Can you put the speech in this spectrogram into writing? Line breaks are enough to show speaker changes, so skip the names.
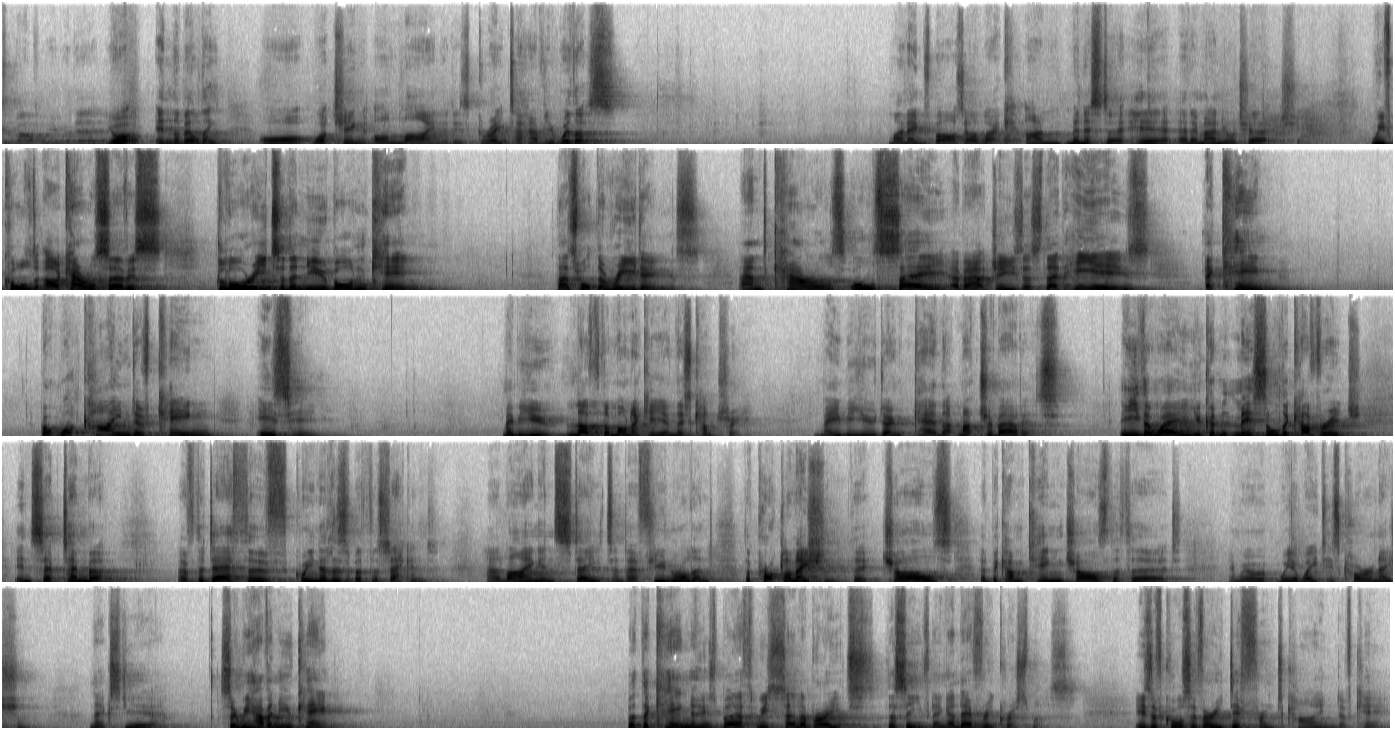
to welcome you, whether you're in the building or watching online. It is great to have you with us. My name's Bart Elbach. I'm minister here at Emmanuel Church. We've called our carol service Glory to the Newborn King. That's what the readings and carols all say about Jesus, that he is a king. But what kind of king is he? Maybe you love the monarchy in this country. Maybe you don't care that much about it. Either way, you couldn't miss all the coverage in September of the death of Queen Elizabeth II, her lying in state and her funeral, and the proclamation that Charles had become King Charles III, and we, await his coronation next year. So we have a new king. But the king whose birth we celebrate this evening and every Christmas is, of course, a very different kind of king.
